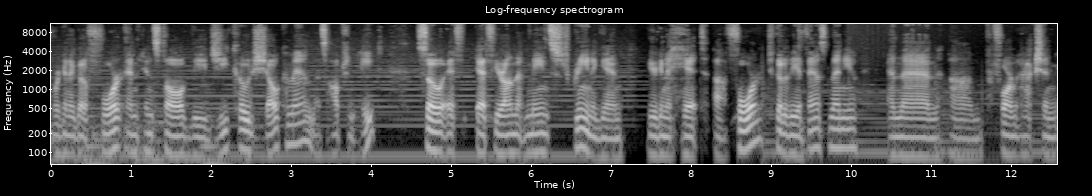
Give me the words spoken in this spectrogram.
we're going to go to four and install the G code shell command. That's option eight. So if if you're on that main screen again, you're going to hit uh, four to go to the advanced menu and then um, perform action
